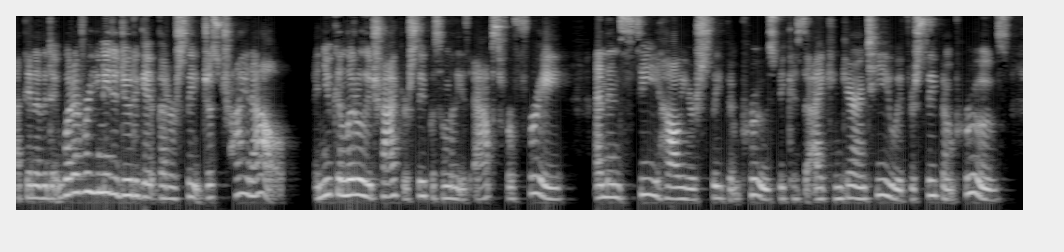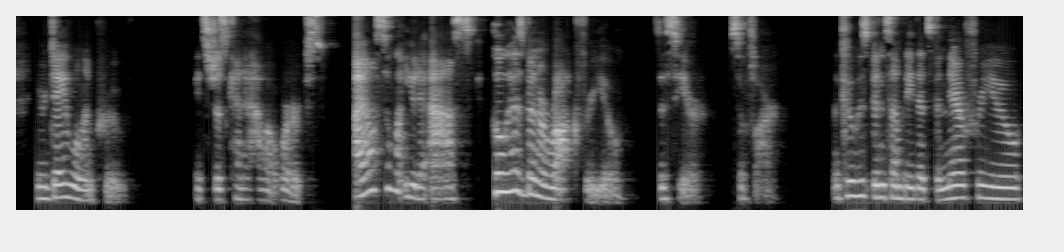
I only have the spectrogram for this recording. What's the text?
at the end of the day. Whatever you need to do to get better sleep, just try it out. And you can literally track your sleep with some of these apps for free and then see how your sleep improves because I can guarantee you if your sleep improves, your day will improve. It's just kind of how it works. I also want you to ask who has been a rock for you this year so far? Like, who has been somebody that's been there for you,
